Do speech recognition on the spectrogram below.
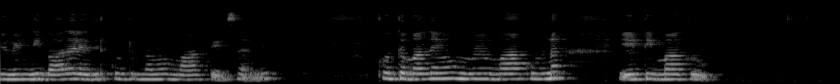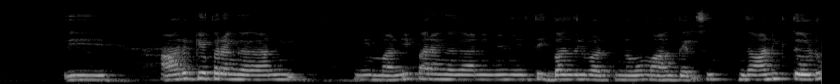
మేము ఎన్ని బాధలు ఎదుర్కొంటున్నామో మాకు తెలుసండి. కొంతమంది ఏమో మేము మాకున్న ఏంటి మాకు ఈ ఆరోగ్యపరంగా కానీ ఈ మనీ పరంగా కానీ మేము ఎంత ఇబ్బందులు పడుతున్నామో మాకు తెలుసు. దానికి తోడు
